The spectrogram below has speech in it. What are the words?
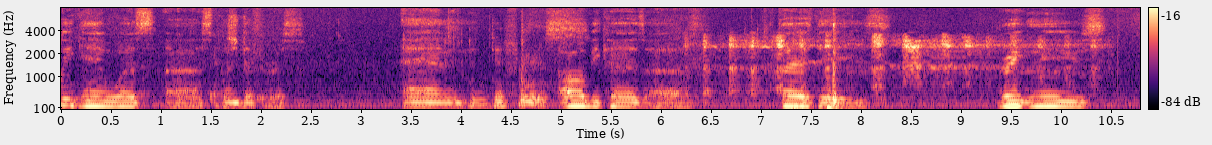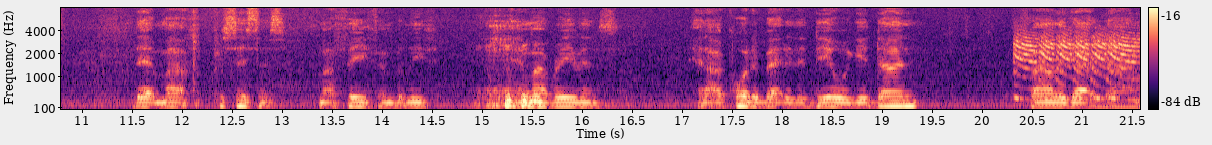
weekend was uh, splendiferous. And Difference. all because of Thursday's great news that my persistence, my faith and belief in my Ravens and our quarterback that the deal would get done finally got done.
